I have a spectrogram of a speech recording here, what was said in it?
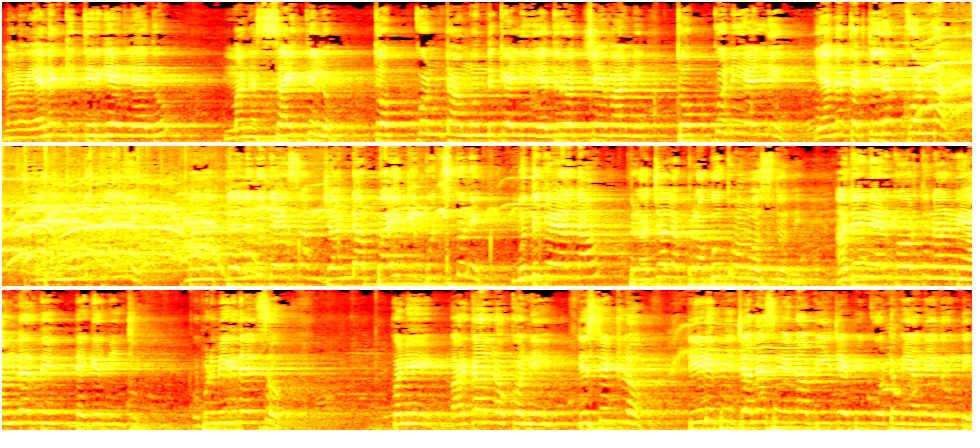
మనం వెనక్కి తిరిగేది లేదు. మన సైకిల్ తొక్కుంటా ముందుకెళ్ళి ఎదురొచ్చేవాడిని తొక్కుని వెళ్ళి వెనక తిరగకుండా మనం ముందుకెళ్ళి మన తెలుగుదేశం జెండా పైకి పుచ్చుకుని ముందుకు వెళ్దాం. ప్రజల ప్రభుత్వం వస్తుంది. అదే నేను కోరుతున్నాను మీ అందరి దగ్గర నుంచి. ఇప్పుడు మీకు తెలుసు కొన్ని వర్గాల్లో కొన్ని డిస్ట్రిక్ట్లో టీడీపీ జనసేన బీజేపీ కూటమి అనేది ఉంది.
